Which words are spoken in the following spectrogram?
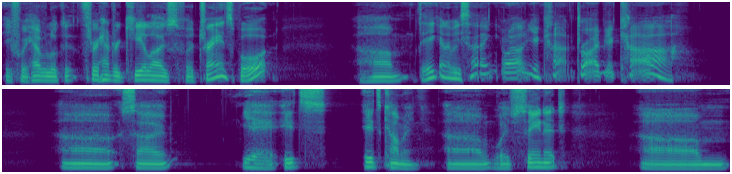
if we have a look at 300 kilos for transport, um, they're going to be saying, well, you can't drive your car. Uh, so, yeah, it's it's coming. Um, we've seen it. Um,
